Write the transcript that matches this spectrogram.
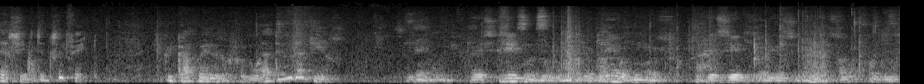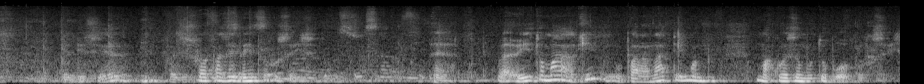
É assim que tem que ser feito. Explicar para eles, não é 30 dias. Está escrito no documento, tem algumas receitas ali assim. É. Que ser, mas isso vai fazer bem para vocês. É. E tomar aqui, o Paraná tem uma, uma coisa muito boa para vocês.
